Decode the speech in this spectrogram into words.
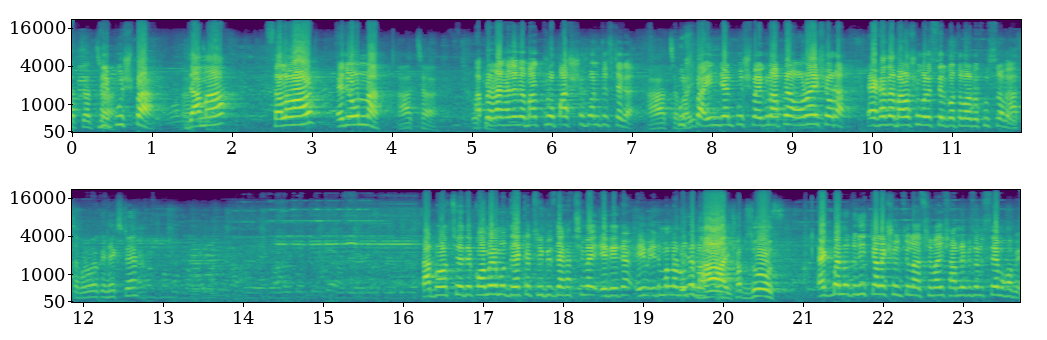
আচ্ছা আচ্ছা। জি পুষ্পা জামা সালোয়ার এই যে ওন্না। আচ্ছা আপনার রাখা যাবে মাত্র পাঁচশো পঞ্চাশ টাকা। আচ্ছা পুষ্পা ইন্ডিয়ান পুষ্পা এগুলো আপনার অনায়াসে ওরা এক হাজার বারোশো করে সেল করতে পারবে খুচরা ভাই। আচ্ছা বড় ওকে নেক্সটে তারপর হচ্ছে এদের কমের মধ্যে একটা থ্রি পিস দেখাচ্ছি ভাই। এই যে এটা এই এটা মালটা নতুন ভাই সব জোস। একবার নতুন ঈদ কালেকশন চলে আসছে ভাই সামনে পিছনে সেম হবে।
